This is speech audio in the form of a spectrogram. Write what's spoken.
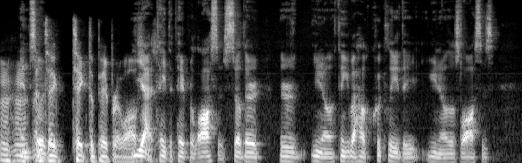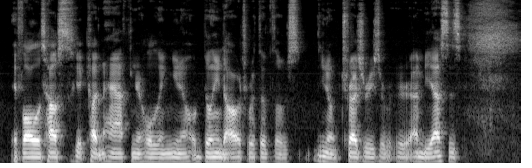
Mm-hmm. And so and take take the paper losses. Yeah, take the paper losses. So they're they're you know think about how quickly they you know those losses. If all those houses get cut in half and you're holding you know a billion dollars worth of those you know treasuries or, or MBSs,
